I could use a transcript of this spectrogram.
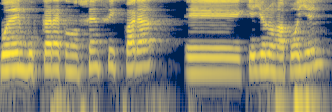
pueden buscar a Consensus para eh, que ellos los apoyen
